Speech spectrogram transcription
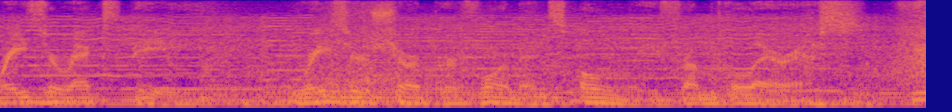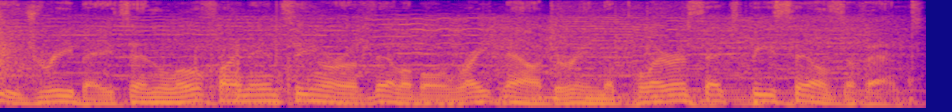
Razor XP. Razor sharp performance only from Polaris. Huge rebates and low financing are available right now during the Polaris XP sales event.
